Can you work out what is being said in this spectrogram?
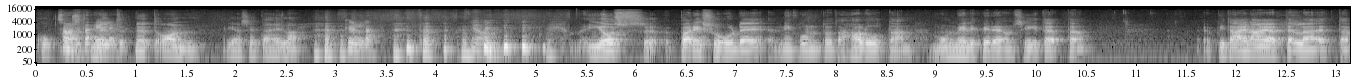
kukka. Se on sitä ele- nyt, nyt on ja sitä elää. Kyllä. Joo. Jos parisuhde niin kuin, tuota, halutaan, mun mielipide on siitä, että pitää aina ajatella, että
